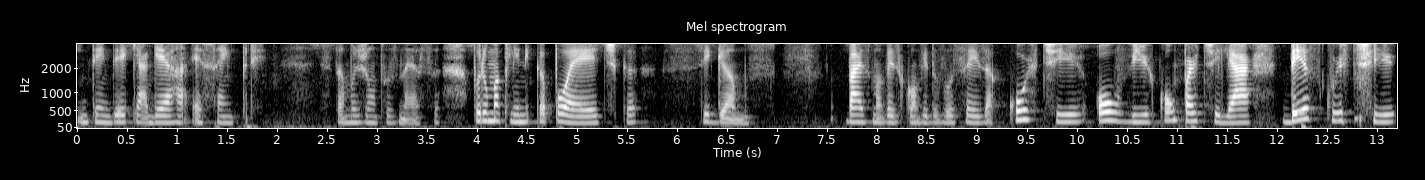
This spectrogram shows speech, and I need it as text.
Entender que a guerra é sempre. Estamos juntos nessa. Por uma clínica poética, sigamos. Mais uma vez convido vocês a curtir, ouvir, compartilhar, descurtir.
